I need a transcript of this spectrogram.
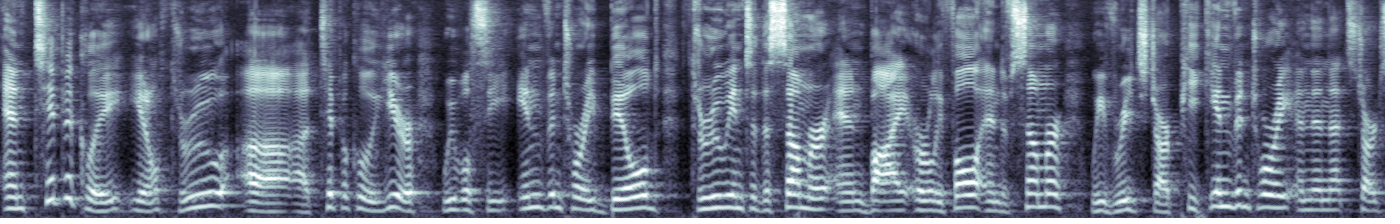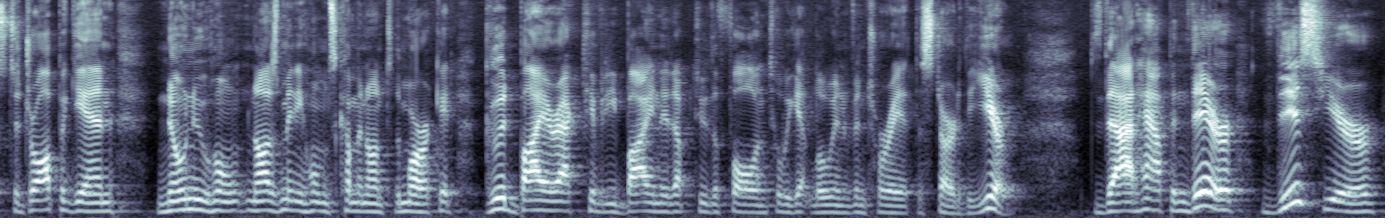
And typically, you know, through a, a, typical year, we will see inventory build through into the summer and by early fall, end of summer, we've reached our peak inventory and then that starts to drop again. No new home, not as many homes coming onto the market. Good buyer activity buying it up through the fall until we get low inventory at the start of the year. That happened there. This year,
